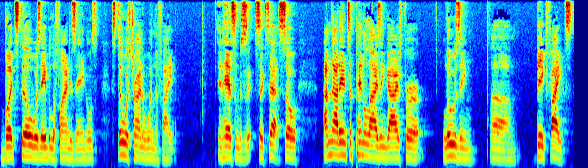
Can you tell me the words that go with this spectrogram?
but still was able to find his angles, still was trying to win the fight, and had some success. So I'm not into penalizing guys for losing um, big fights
